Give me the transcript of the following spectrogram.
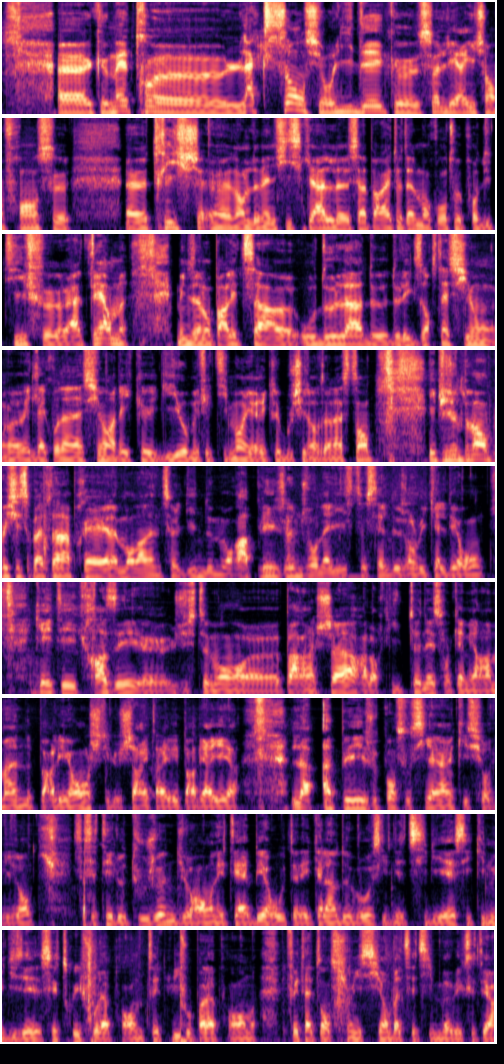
euh, que mettre euh, l'accent sur l'idée que seuls les riches en France euh, trichent dans le domaine fiscal, ça paraît totalement contre-productif à terme. Mais nous allons parler de ça au-delà de, l'exhortation et de la condamnation avec Guillaume, effectivement, et Éric Le Boucher dans un instant. Et puis je ne peux pas empêcher ce matin, après la mort d'Arnaud Soldine, de me rappeler, jeune journaliste, celle de Jean-Louis Calderon, qui a été écrasé justement par un char alors qu'il tenait son caméraman par les hanches. Si le char est arrivé par derrière, l'a happé. Je pense aussi à un qui est survivant. Ça, c'était le tout jeune Durand. On était à Beyrouth avec Alain Debos qui venait de CBS et qui nous disait cette rue, il faut la prendre. Cette lui, il faut pas la prendre. Faites attention ici en bas de cet immeuble, etc.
